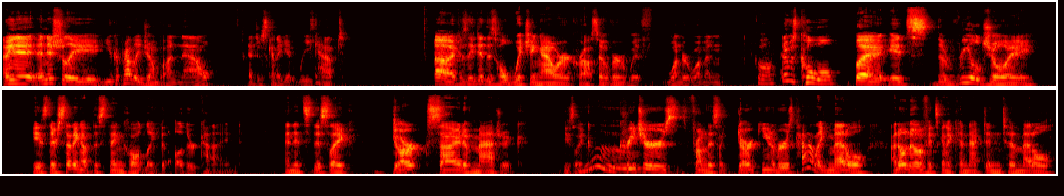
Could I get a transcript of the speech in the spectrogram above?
I mean, initially you could probably jump on now and just kind of get recapped, Uh, because they did this whole Witching Hour crossover with Wonder Woman, Cool. and it was cool. But it's the real joy is they're setting up this thing called like the Other Kind, and it's this like dark side of magic. These like Ooh. creatures from this like dark universe, kind of like metal. I don't know if it's gonna connect into metal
